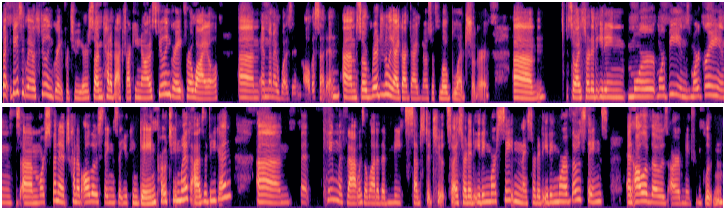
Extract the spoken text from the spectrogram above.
but basically, I was feeling great for two years. So I'm kind of backtracking now. I was feeling great for a while. Um, and then I wasn't all of a sudden. Um, so originally, I got diagnosed with low blood sugar. Um, so I started eating more more beans, more grains, um, more spinach, kind of all those things that you can gain protein with as a vegan. Um, but came with that was a lot of the meat substitutes. So I started eating more seitan. I started eating more of those things, and all of those are made from gluten.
